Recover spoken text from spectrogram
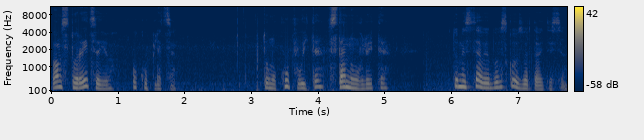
вам сторицею окупляться. Тому купуйте, встановлюйте. Хто місцевий, обов'язково звертайтеся,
